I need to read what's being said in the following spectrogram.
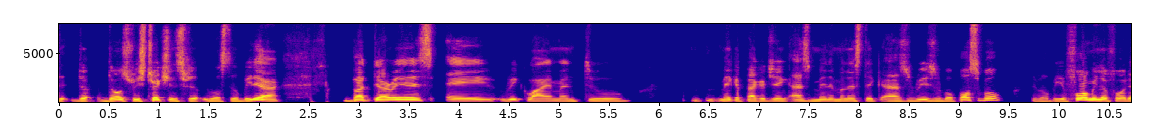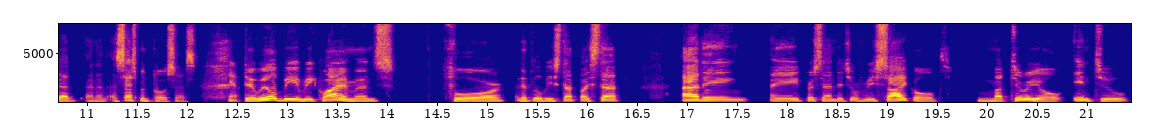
th- th- those restrictions will- still be there, but there is a requirement to make a packaging as minimalistic as reasonable possible. There will be a formula for that and an assessment process. Yeah. There will be requirements for that it will be step by step adding a percentage of recycled material into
